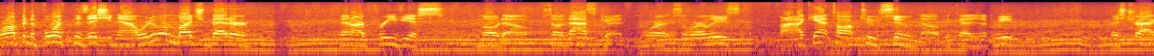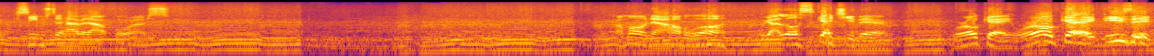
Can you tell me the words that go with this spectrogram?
We're up into fourth position now. We're doing much better than our previous moto, so that's good. We're, so we're at least I, I can't talk too soon though, because we this track seems to have it out for us. Come on now. we got a little sketchy there. We're okay. We're okay. Easy.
